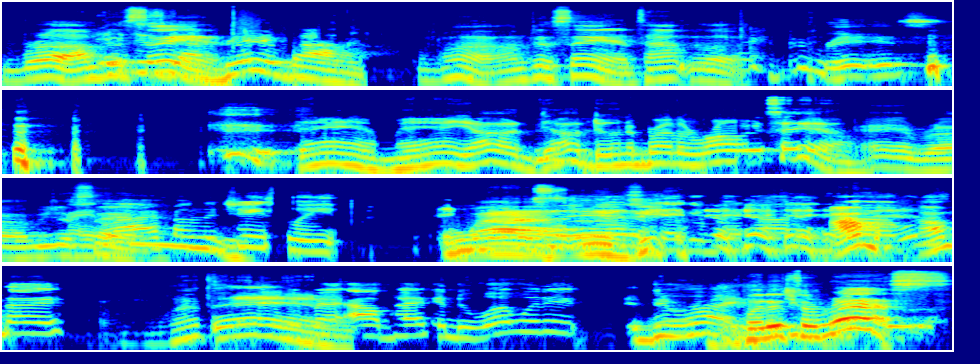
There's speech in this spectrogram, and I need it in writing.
bro? I'm it just just saying. got very violent. Bro, I'm just saying. Time. Look, Damn, man, y'all y'all doing the brother wrong as hell. hey, bro. We just Hey, saying. live from the G Suite. You know what Wow, I'm saying? legit. Take it back I'm- I'm- you say? What? Take it back out back and do what with it? do right. Put it to rest.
